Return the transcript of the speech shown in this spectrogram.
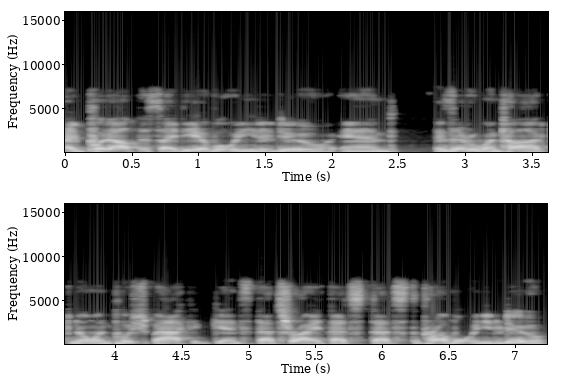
I put out this idea of what we need to do, and as everyone talked, no one pushed back against. That's right. That's that's the problem. What we need to do.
